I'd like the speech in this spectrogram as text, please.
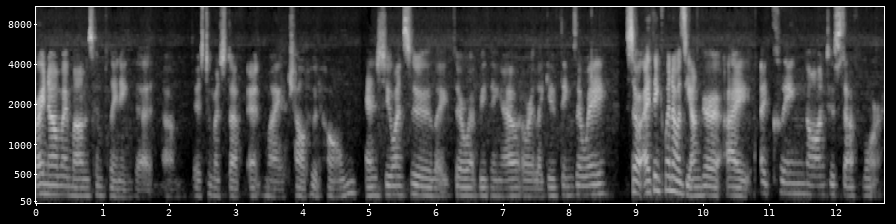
right now my mom is complaining that um, there's too much stuff at my childhood home, and she wants to like throw everything out or like give things away. So I think when I was younger, I I cling on to stuff more.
